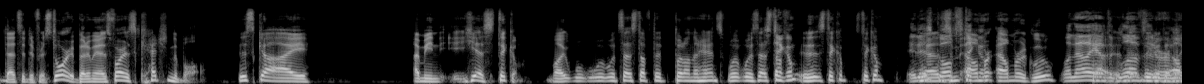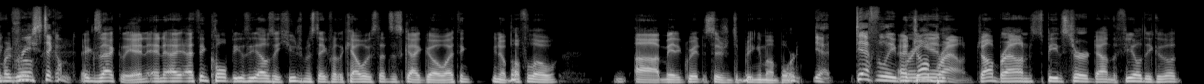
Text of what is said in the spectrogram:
that's a different story. But I mean, as far as catching the ball, this guy, I mean, he has stickum. Like, wh- wh- what's that stuff that put on their hands? What was that Stickum. stuff? Is it stickum? Stickum. It is yeah, called some Elmer, Elmer glue. Well, now they have Yeah, the gloves that are like Elmer glue. pre-stickum. Exactly, and and I, I think Cole Beasley that was a huge mistake for the Cowboys. Let this guy go. I think you know Buffalo uh, made a great decision to bring him on board. Yeah, definitely bring And John in, Brown, John Brown, speedster down the field. He could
